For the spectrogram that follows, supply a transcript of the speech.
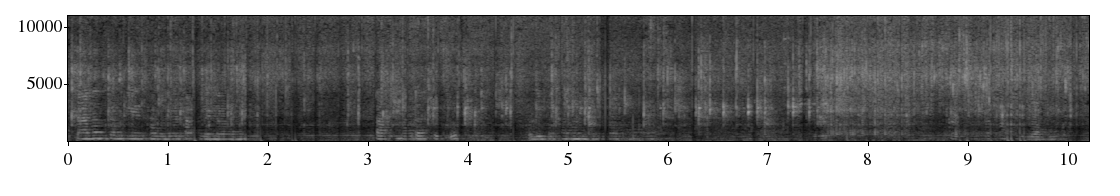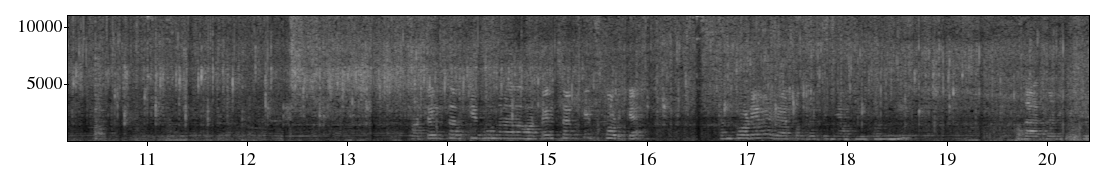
त्यानंतर मी याच्यामध्ये टाकलेलं आहे टाकणार आहे तो आहे. कढीपत्ता टाकलेला आहे. हॉटेलसारखी पुन्हा हॉटेलसारखीच थोडक्यात पण थोड्या वेगळ्या पद्धतीने आपली पण ही डाळ तडक्याची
